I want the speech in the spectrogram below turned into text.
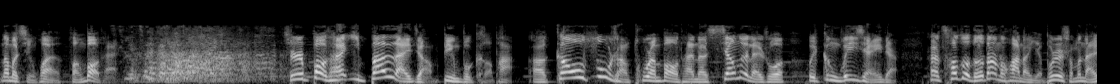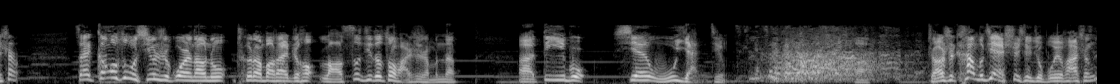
那么请换防爆胎。其实爆胎一般来讲并不可怕啊，高速上突然爆胎呢，相对来说会更危险一点，但是操作得当的话呢，也不是什么难事儿。在高速行驶过程当中，车辆爆胎之后，老司机的做法是什么呢？啊，第一步。先捂眼睛，啊，主要是看不见，事情就不会发生。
